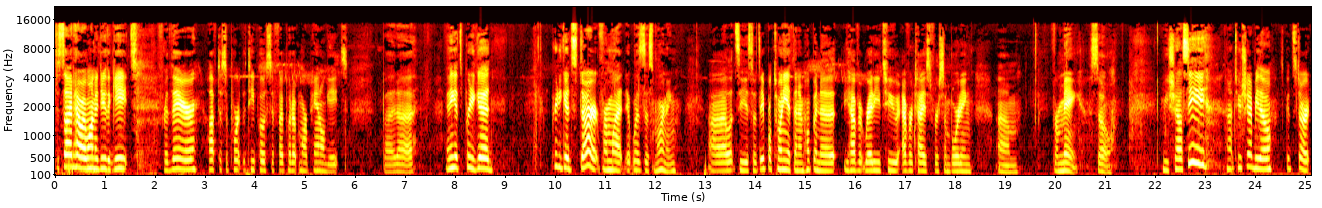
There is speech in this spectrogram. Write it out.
decide how I want to do the gates for there. I'll have to support the T-posts if I put up more panel gates. But uh, I think it's pretty good. Pretty good start from what it was this morning. Uh, let's see, so it's April 20th and I'm hoping to have it ready to advertise for some boarding um, for May. So we shall see. Not too shabby though. It's a good start.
